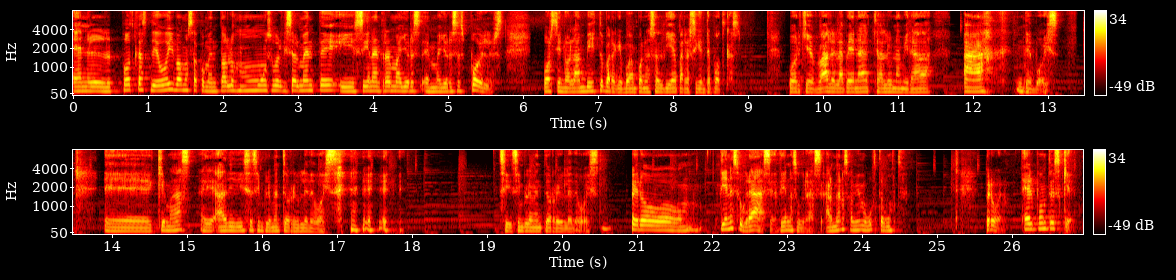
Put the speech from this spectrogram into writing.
En el podcast de hoy vamos a comentarlos muy superficialmente y sin entrar mayores, en mayores spoilers, por si no lo han visto para que puedan ponerse al día para el siguiente podcast. Porque vale la pena echarle una mirada a The Voice. Eh, ¿Qué más? Eh, Adi dice simplemente horrible The Voice. sí, simplemente horrible The Voice. Pero tiene su gracia, tiene su gracia. Al menos a mí me gusta mucho. Pero bueno, el punto es que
